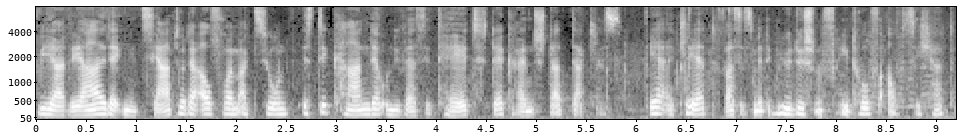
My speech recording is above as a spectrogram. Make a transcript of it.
Villarreal, der Initiator der Aufräumaktion, ist Dekan der Universität der Grenzstadt Douglas. Er erklärt, was es mit dem jüdischen Friedhof auf sich hat.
